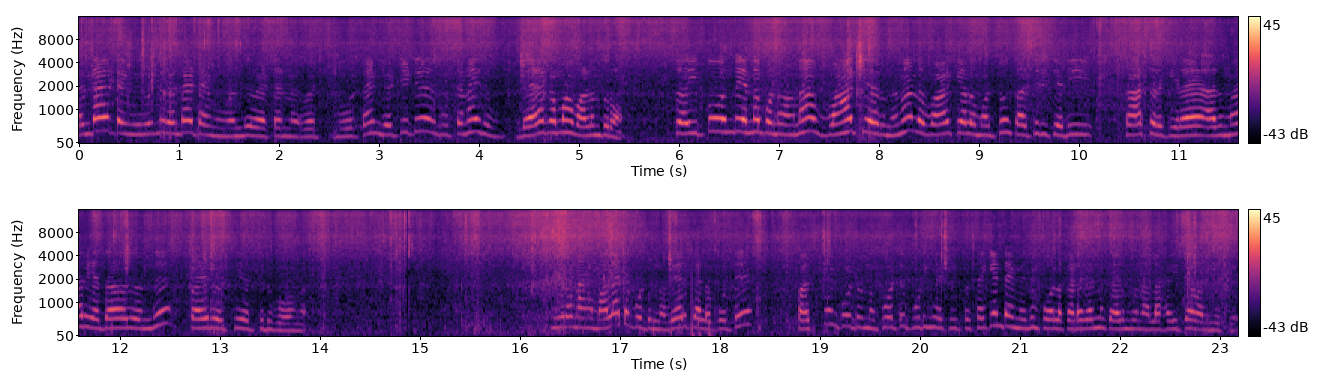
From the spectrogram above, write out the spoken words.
ரெண்டாவது டைம் இது வந்து ரெண்டாவது டைம் வந்து வெட்டணும். வெட் ஒரு டைம் வெட்டிட்டு அது விட்டோன்னா இது வேகமாக வளர்ந்துரும். ஸோ இப்போ வந்து என்ன பண்ணுவாங்கன்னா வாய்க்கால் இருந்ததுன்னா அந்த வாய்க்கால் மட்டும் கத்திரி செடி காசரைக்கீரை அது மாதிரி ஏதாவது வந்து பயிர் வச்சு எடுத்துகிட்டு போவாங்க. இதில் நாங்கள் மல்லாட்டை போட்டிருந்தோம் வேர்க்கடலை போட்டு. ஃபஸ்ட் டைம் போட்டிருந்தோம் போட்டு பிடிங்காச்சு இப்போ செகண்ட் டைம் எதுவும் போடல. கடகன்னு கரும்பு நல்லா ஹைட்டாக வளர்ந்துச்சு.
